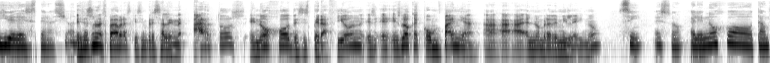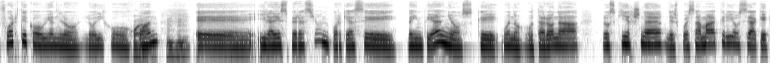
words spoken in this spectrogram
y de desesperación. Esas son las palabras que siempre salen. Hartos, enojo, desesperación. Es, es lo que acompaña al nombre de Milei, ¿no? Sí, eso, el enojo tan fuerte como bien lo, lo dijo Juan, Juan, ujú. eh, y la desesperación, porque hace 20 años que, bueno, votaron a los Kirchner, después a Macri, o sea que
